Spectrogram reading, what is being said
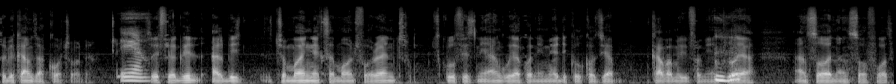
So it becomes a court order. Yeah. So if you agreed, I'll be chomoing X amount for rent, school fees ni yangu yako ni medical because you have cover maybe from your employer, and so on and so forth.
